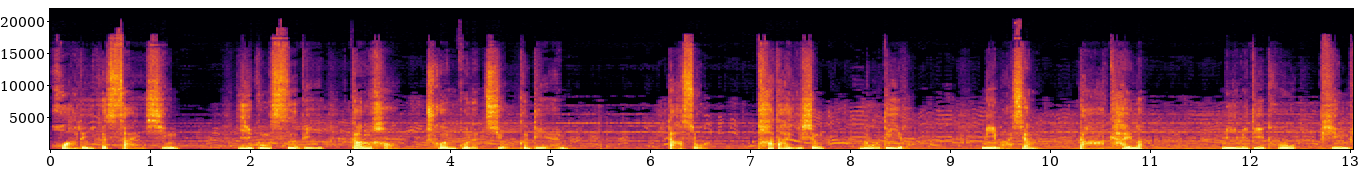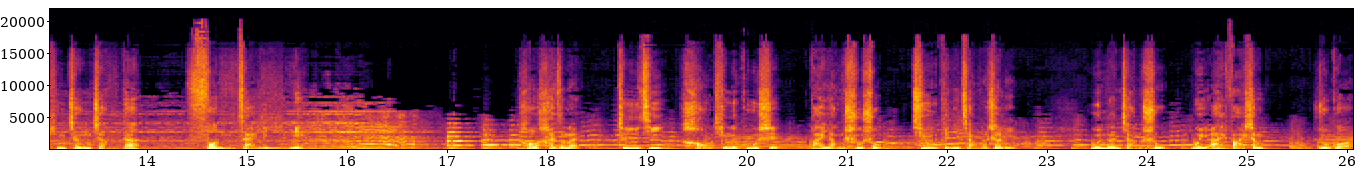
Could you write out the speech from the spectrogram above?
画了一个伞形，一共四笔，刚好穿过了九个点。大锁啪嗒一声落地了，密码箱打开了，秘密地图平平整整的放在里面。好了，孩子们，这一集好听的故事，白羊叔叔就给你讲到这里。温暖讲述，为爱发声。如果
